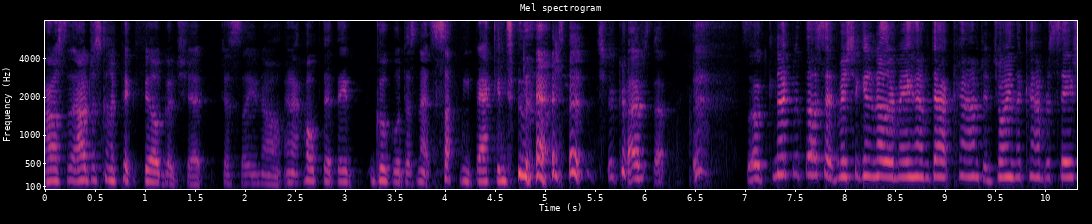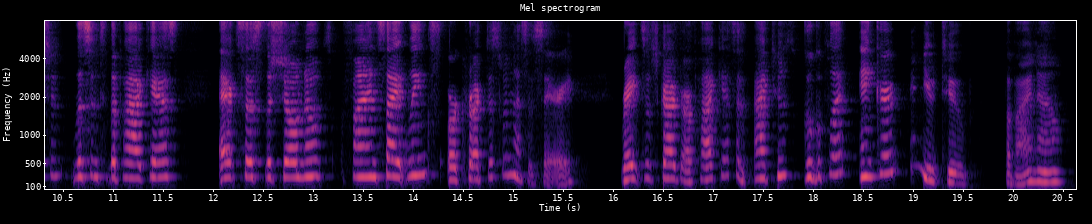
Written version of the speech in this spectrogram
Or else I'm just going to pick feel good shit, just so you know. And I hope that they Google does not suck me back into that true crime stuff. So connect with us at MichiganandOtherMayhem.com to join the conversation, listen to the podcast, access the show notes, find site links, or correct us when necessary. Rate, subscribe to our podcast on iTunes, Google Play, Anchor, and YouTube. Bye bye now.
